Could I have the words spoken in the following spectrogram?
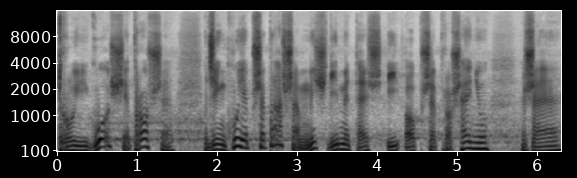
trójgłosie, proszę, dziękuję, przepraszam, myślimy też i o przeproszeniu, że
